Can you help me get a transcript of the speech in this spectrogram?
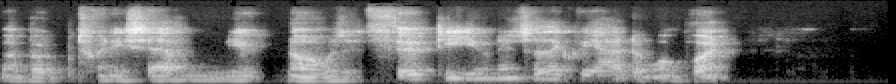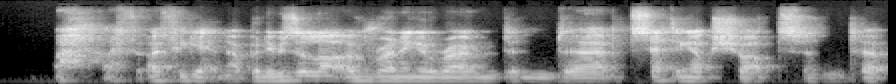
about 27, no, was it 30 units? I think we had at one point. Ah, I, forget now, but it was a lot of running around and uh, setting up shots and, uh,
